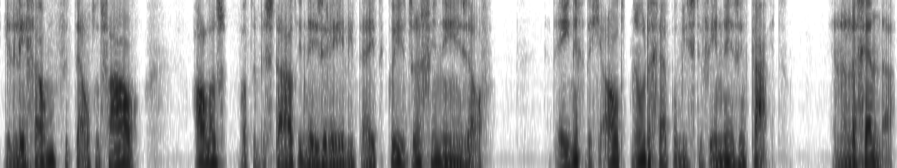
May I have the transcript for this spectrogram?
Je lichaam vertelt het verhaal. Alles wat er bestaat in deze realiteit kun je terugvinden in jezelf. Het enige dat je altijd nodig hebt om iets te vinden is een kaart en een legenda.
